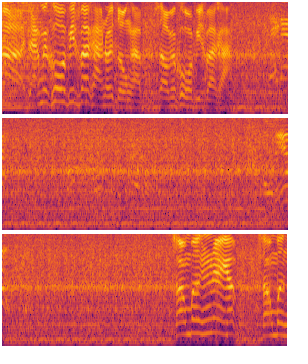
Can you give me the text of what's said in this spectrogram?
อ่าจากไมโครมาปิดฝาข้างโดยตรงครับเสาไมโครมาปิดฝาข้างได้แล้วเอาแล้วซองเบิ้งข้างในครับซองเบิ้ง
